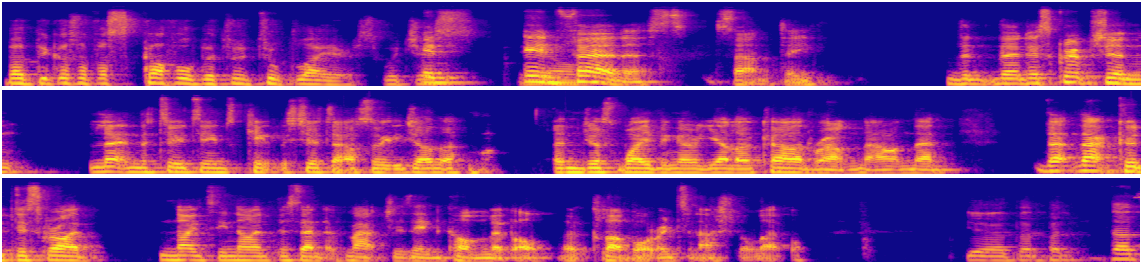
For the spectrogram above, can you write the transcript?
but because of a scuffle between two players, which is in, in fairness, Santi, the, the description letting the two teams kick the shit out of each other and just waving a yellow card around now and then that that could describe 99% of matches in CONMEBOL at club or international level. Yeah, that, but that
